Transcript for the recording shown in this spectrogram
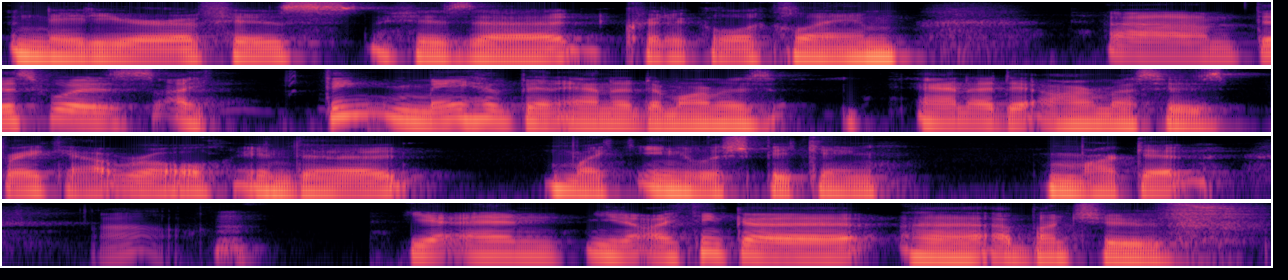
the nadir of his his uh, critical acclaim. Um, this was, I think, may have been Ana de Armas Ana de Armas's breakout role in the like English speaking market. Oh. Yeah, and you know, I think a a, a bunch of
